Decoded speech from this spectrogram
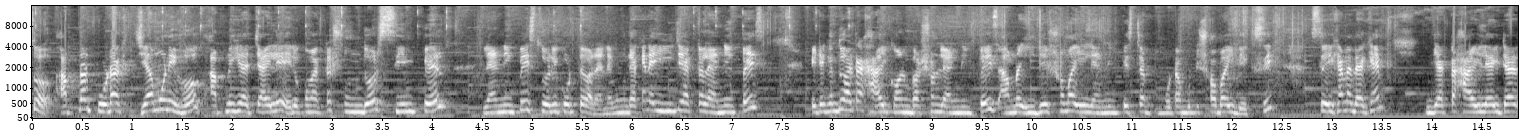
সো আপনার প্রোডাক্ট যেমনই হোক, আপনি চাইলে এরকম একটা সুন্দর সিম্পল ল্যান্ডিং পেজ তৈরি করতে পারেন। এবং দেখেন এই যে একটা ল্যান্ডিং পেজ এটা কিন্তু একটা হাই কনভার্সন ল্যান্ডিং পেজ আমরা ঈদের সময় এই ল্যান্ডিং পেজটা মোটামুটি সবাই দেখছি। তো এখানে দেখেন যে একটা হাইলাইটার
